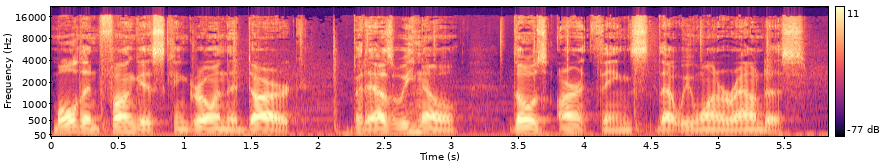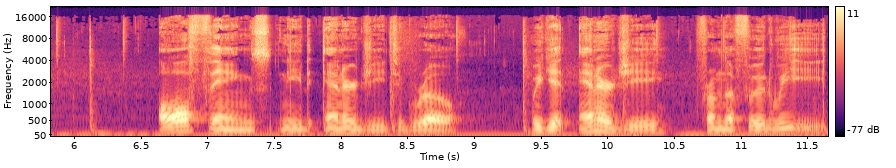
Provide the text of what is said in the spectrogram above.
Mold and fungus can grow in the dark, but as we know, those aren't things that we want around us. All things need energy to grow. We get energy from the food we eat.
